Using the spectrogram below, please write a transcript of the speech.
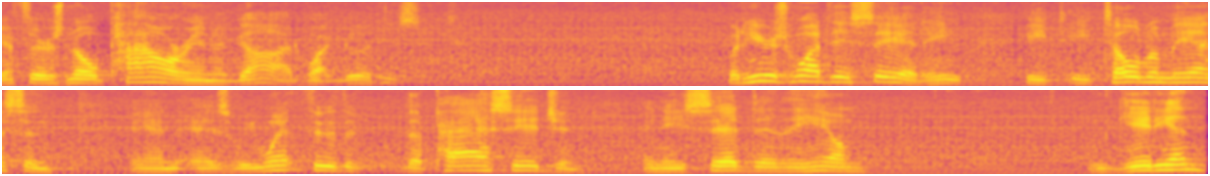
If there's no power in a God, what good is it? But here's what they said. He, he, he told them this, and, and as we went through the, the passage, and and he said to him, Gideon,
